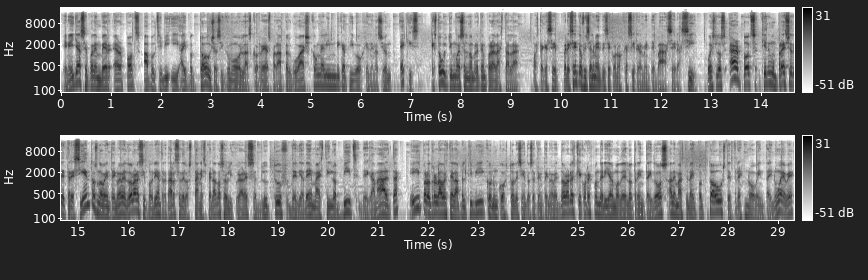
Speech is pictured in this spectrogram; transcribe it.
En ellas se pueden ver AirPods, Apple TV y iPod Touch, así como las correas para Apple Watch con el indicativo generación X. Esto último es el nombre temporal hasta la o hasta que se presente oficialmente y se conozca si realmente va a ser así. Pues los AirPods tienen un precio de 399 dólares y podrían tratarse de los tan esperados auriculares Bluetooth de diadema estilo Beat de gama alta. Y por otro lado está el Apple TV con un costo de 179 dólares que correspondería al modelo 32, además de un iPod Touch de 399,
